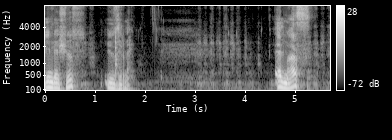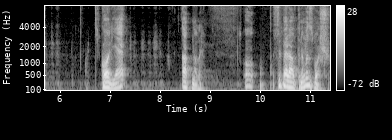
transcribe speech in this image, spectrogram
1500 120 Elmas kolye atnalı. O süper altınımız boş.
